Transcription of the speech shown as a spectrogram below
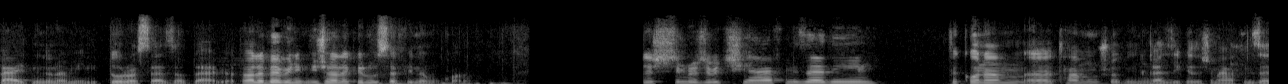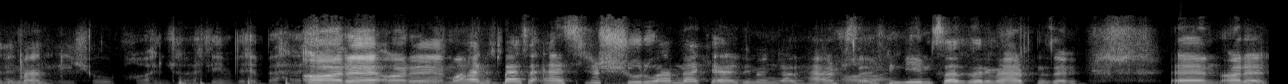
بعید می‌دونم این درست از در بیاد. حالا ببینیم ان که رو سفیدمون کنه داشتیم راجع به چی حرف می‌زدیم؟ فکر کنم تموم شد این قضیه که داشتیم حرف می‌زدیم. من آره آره. ما هنوز بحث اصلی رو شروع هم نکردیم انقدر حرف زدیم. نیم ساعت داریم حرف می‌زنیم. آره.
